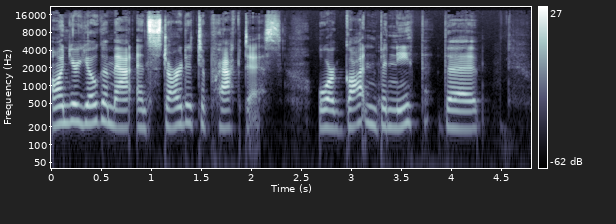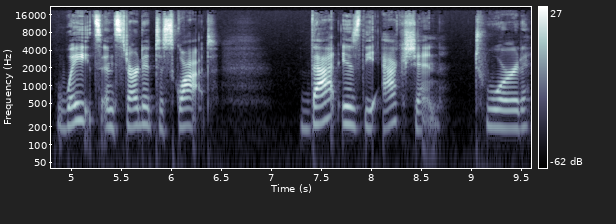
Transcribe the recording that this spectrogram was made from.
on your yoga mat and started to practice or gotten beneath the weights and started to squat. That is the action toward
